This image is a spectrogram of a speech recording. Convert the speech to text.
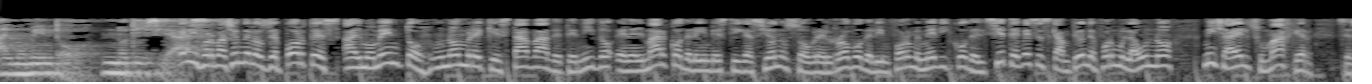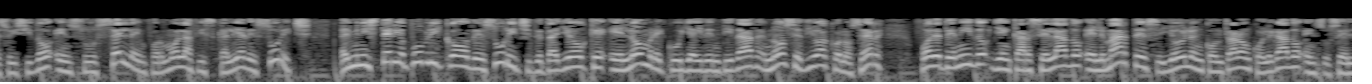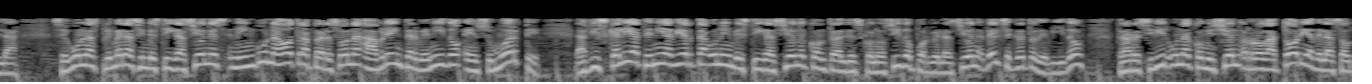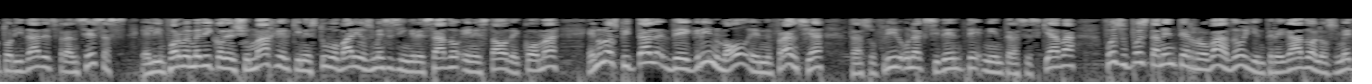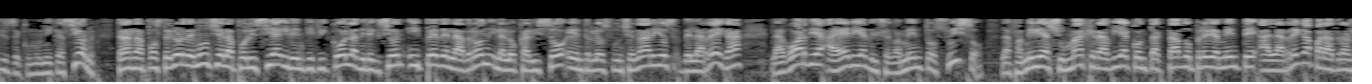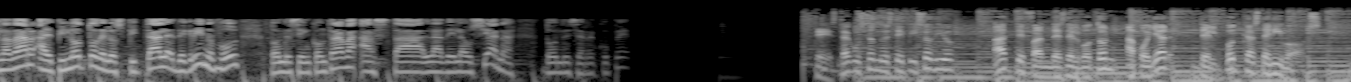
Al momento, noticias. En información de los deportes, al momento, un hombre que estaba detenido en el marco de la investigación sobre el robo del informe médico del siete veces campeón de Fórmula 1, Michael Schumacher, se suicidó en su celda, informó la Fiscalía de Zurich. El Ministerio Público de Zurich detalló que el hombre cuya identidad no se dio a conocer fue detenido y encarcelado el martes y hoy lo encontraron colgado en su celda. Según las primeras investigaciones, ninguna otra persona habría intervenido en su muerte. La Fiscalía tenía abierta una investigación contra el desconocido por violación del secreto debido tras recibir una comisión rogatoria de las autoridades francesas. El informe médico de Schumacher, quien estuvo varios meses ingresado en estado de coma en un hospital de Greenmall, en Francia, tras sufrir un accidente mientras esquiaba, fue supuestamente robado y entregado a los medios de comunicación. Tras la posterior denuncia, la policía identificó la dirección IP del ladrón y la localizó entre los funcionarios de la Rega, la Guardia Aérea del Salvamento Suizo. La familia Schumacher había contactado previamente a la Rega para trasladar al piloto del hospital de Greenville, donde se encontraba hasta la de la Oceana, donde se recupera. ¿Te está gustando este episodio? Hazte fan desde el botón Apoyar del podcast de Nivos.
